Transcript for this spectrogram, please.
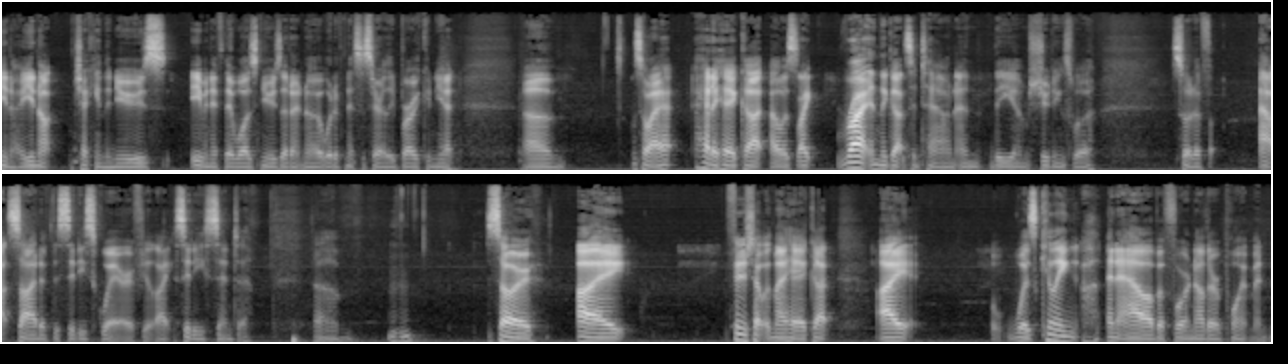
you know, you're not checking the news. Even if there was news, I don't know it would have necessarily broken yet. Um, so I had a haircut. I was like right in the guts of town, and the um, shootings were sort of outside of the city square, if you like, city center. Um, So I finished up with my haircut. I was killing an hour before another appointment.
